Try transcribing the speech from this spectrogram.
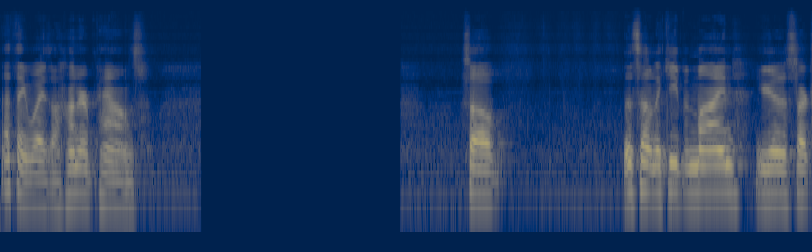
that thing weighs 100 pounds. So that's something to keep in mind. You're going to start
